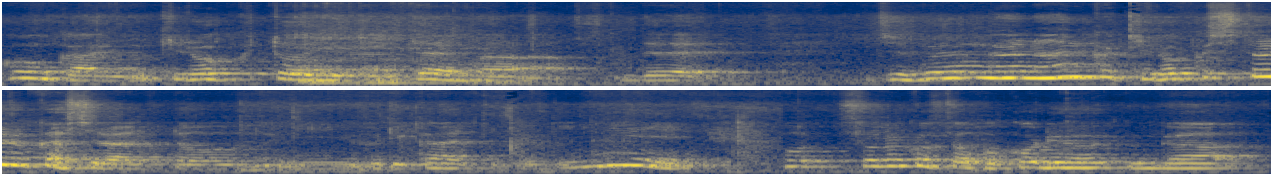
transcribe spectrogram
今回の記録というテーマで自分が何か記録してるかしらというふうに振り返った時に、ほそれこそ誇りが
